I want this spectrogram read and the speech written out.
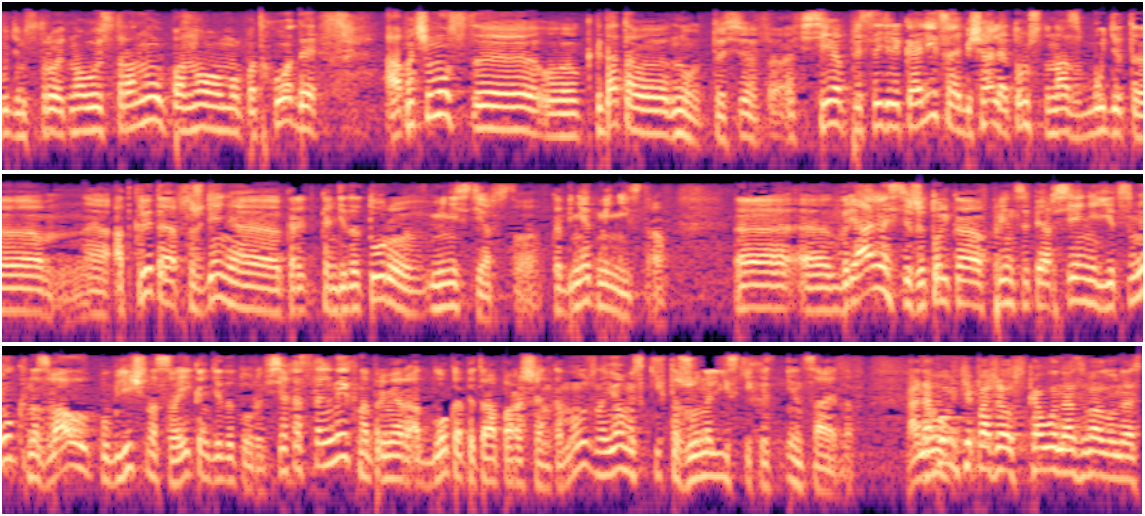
будем строить новую страну, по-новому подходы. А почему с- э, когда-то, ну, то есть э, все представители коалиции обещали о том, что у нас будет э, э, открытое обсуждение кандидатуры в министерство, в кабинет министров. Э, э, В реальности же только, в принципе, Арсений Яценюк назвал публично свои кандидатуры. Всех остальных, например, от блока Петра Порошенко, мы узнаем из каких-то журналистских ин- инсайдов. А напомните, пожалуйста, кого назвал у нас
